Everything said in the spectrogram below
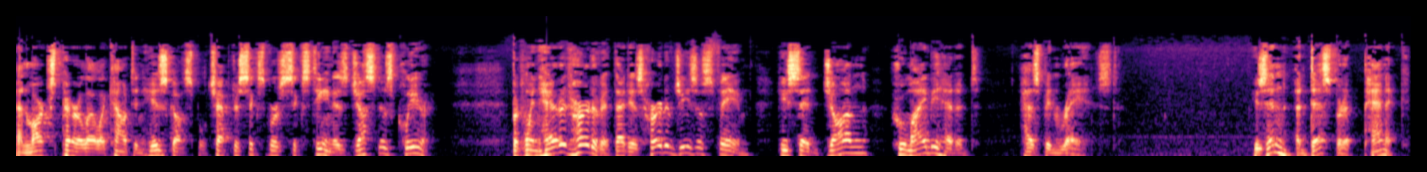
And Mark's parallel account in his Gospel, chapter 6, verse 16, is just as clear. But when Herod heard of it, that is, heard of Jesus' fame, he said, John, whom I beheaded, has been raised. He's in a desperate panic,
